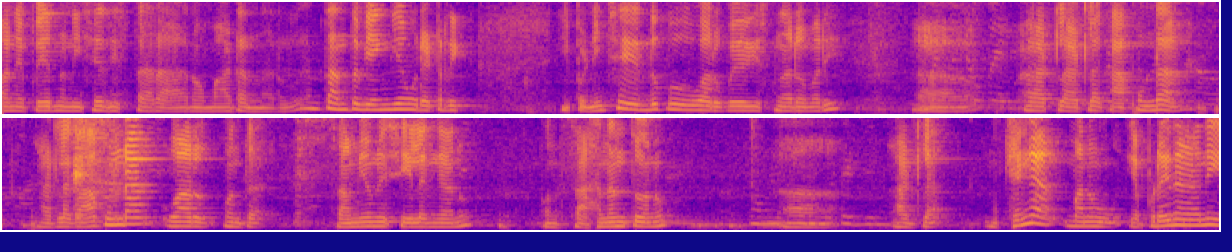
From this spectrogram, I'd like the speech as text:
అనే పేరును నిషేధిస్తారా అనో మాట అన్నారు. అంత అంత వ్యంగ్యం రెటరిక్ ఇప్పటి నుంచి ఎందుకు వారు ఉపయోగిస్తున్నారో మరి? అట్లా అట్లా కాకుండా అట్లా కాకుండా వారు కొంత సంయమనశీలంగాను కొంత సహనంతోనూ అట్లా. ముఖ్యంగా మనం ఎప్పుడైనా కానీ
